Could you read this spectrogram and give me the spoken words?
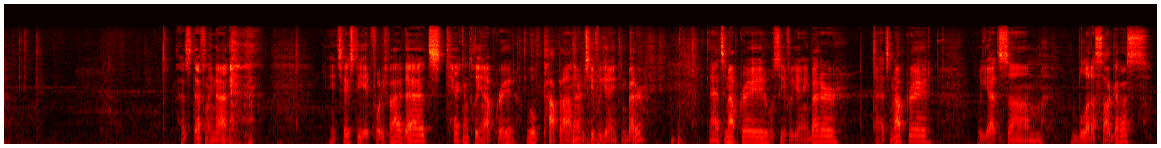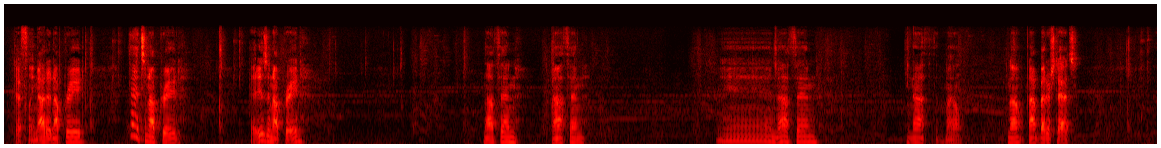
That's definitely not. 860, 845, that's technically an upgrade. We'll pop it on there and see if we get anything better. That's an upgrade. We'll see if we get any better. That's an upgrade. We got some Blood of Sargeras. Definitely not an upgrade. That's an upgrade. That is an upgrade. Nothing. Nothing. Yeah, nothing. Nothing. Well, no, not better stats.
